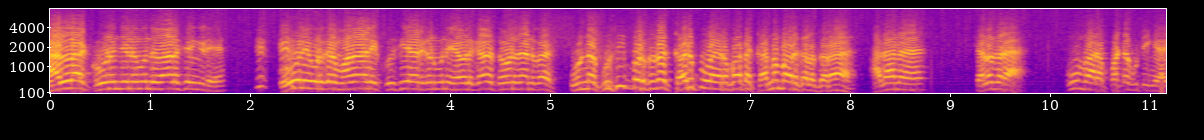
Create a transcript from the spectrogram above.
நல்லா குனிஞ்சு நிமிந்து வேலை செய்யுங்கடி. கூலி கொடுக்குற முதலாளி குசியா இருக்கணும்னு எவ்வளவுக்காக தோணுதான்னு பார். உன்னை குசிப்படுத்துதான் கருப்பு வயிற பார்த்தா கண்ணமா இருக்கல தர. அதானே? செலதுற பூம்பார பட்டை குட்டிங்க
